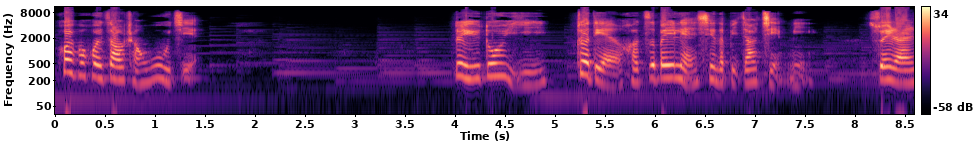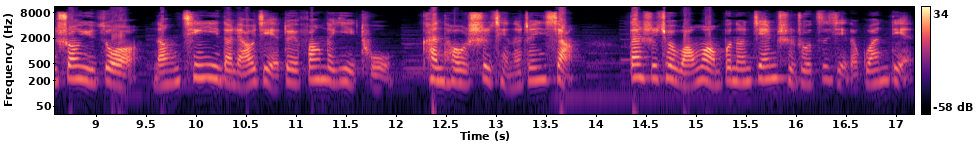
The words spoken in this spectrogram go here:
会不会造成误解？至于多疑，这点和自卑联系的比较紧密。虽然双鱼座能轻易的了解对方的意图，看透事情的真相，但是却往往不能坚持住自己的观点。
